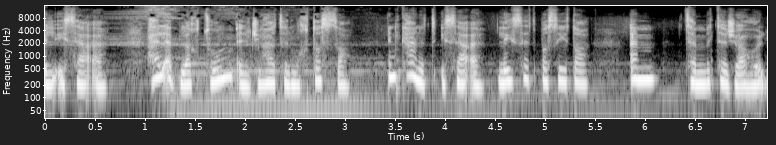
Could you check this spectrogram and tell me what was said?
الإساءة؟ هل أبلغتم الجهات المختصة؟ إن كانت إساءة ليست بسيطة أم تم التجاهل؟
